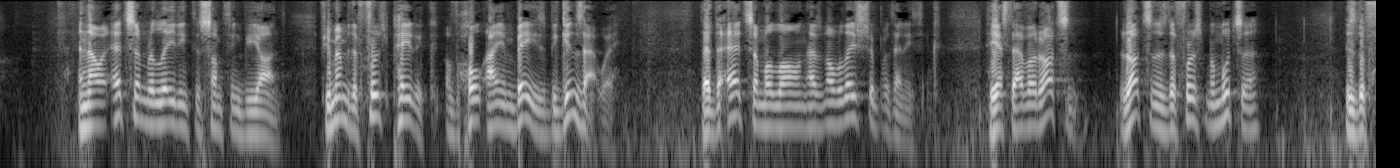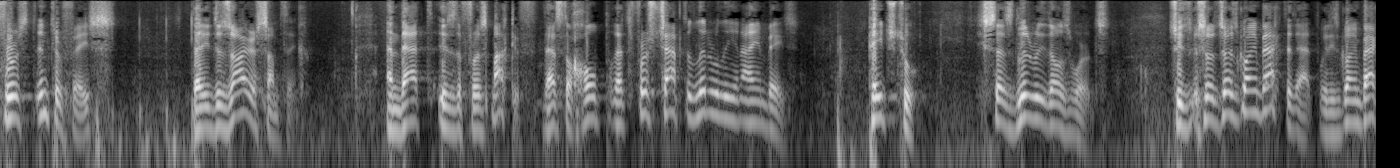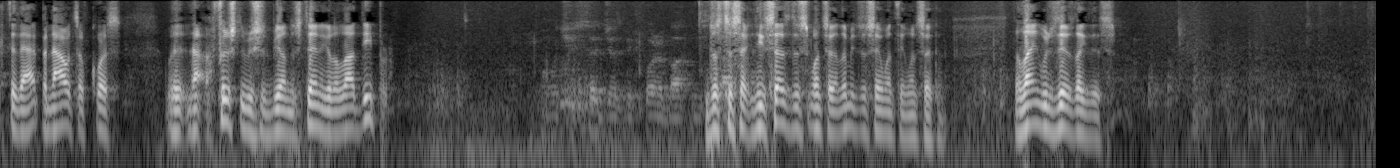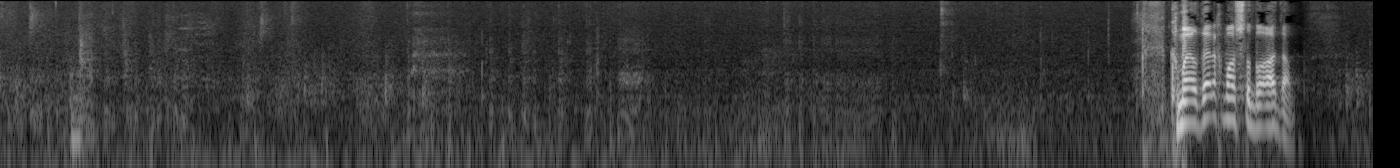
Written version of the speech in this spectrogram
and now an etzem relating to something beyond. If you remember, the first Pedic of whole Ayin Beis begins that way. That the etzem alone has no relationship with anything. He has to have a rotzen. Ratzon is the first mamutza, is the first interface that he desires something. And that is the first makif. That's the whole, that's first chapter literally in Ayin Beis. Page two. He says literally those words. So, he's- so, so it's going back to that. But he's going back to that, but now it's of course, now officially we should be understanding it a lot deeper. What you said just before about Just a second. He says this, one second. Let me just say one thing, one second. The language there is like this.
